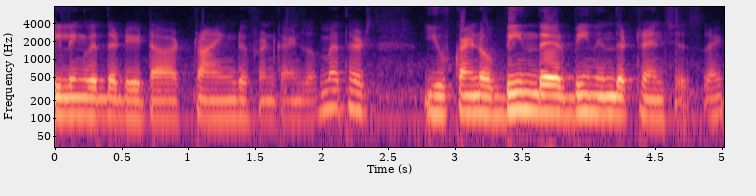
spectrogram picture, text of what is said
dealing with the data trying different kinds of methods you've kind of been there been in the trenches right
